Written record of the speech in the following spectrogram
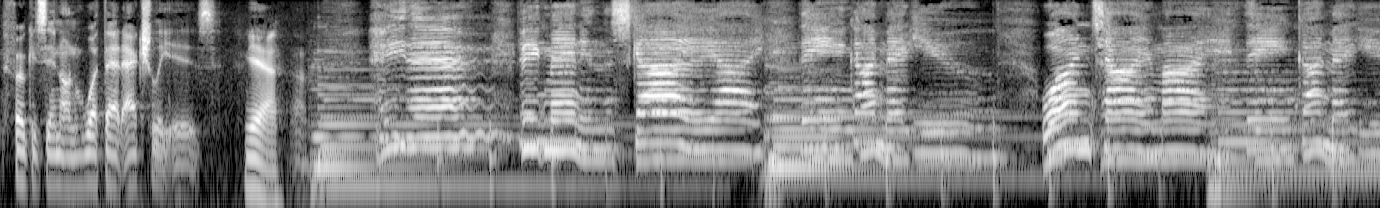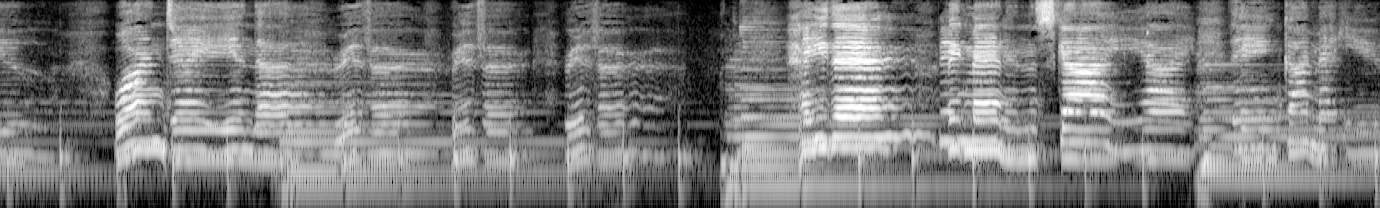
focus in on what that actually is. Yeah. Um, hey there, big man in the sky. I think I met you one time. I think I met you one day in the river, river, river there, big man in the sky. I think I met you.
